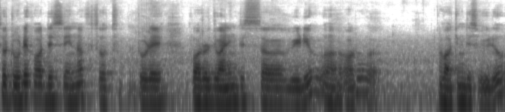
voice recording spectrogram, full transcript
So today for this enough so today for joining this video और watching this video,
